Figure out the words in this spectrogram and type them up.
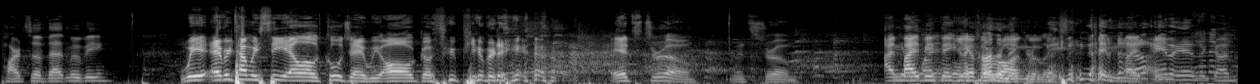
parts of that movie. We every time we see LL Cool J, we all go through puberty. it's true. It's true. I might be thinking did of the wrong movie. I might be. Anaconda. Anaconda.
